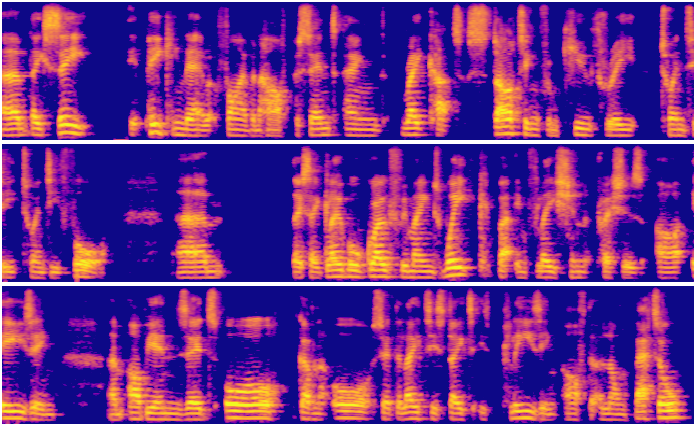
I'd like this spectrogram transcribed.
Um, they see it peaking there at five and a half percent and rate cuts starting from Q3 2024. Um, they say global growth remains weak, but inflation pressures are easing. Um, RBNZ's Orr, Governor Orr, said the latest data is pleasing after a long battle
